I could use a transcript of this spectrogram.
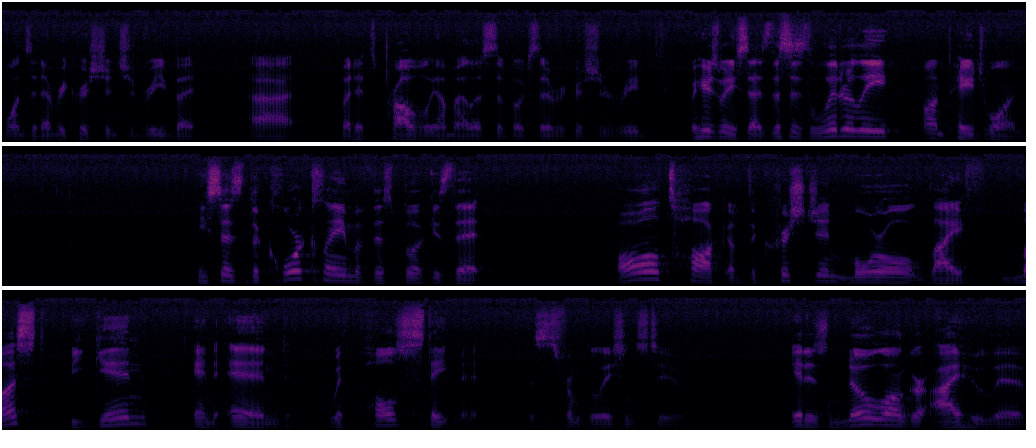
ones that every Christian should read, but uh, but it's probably on my list of books that every Christian should read. But here's what he says. This is literally on page one. He says the core claim of this book is that all talk of the Christian moral life must begin and end with Paul's statement. This is from Galatians 2. It is no longer I who live,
